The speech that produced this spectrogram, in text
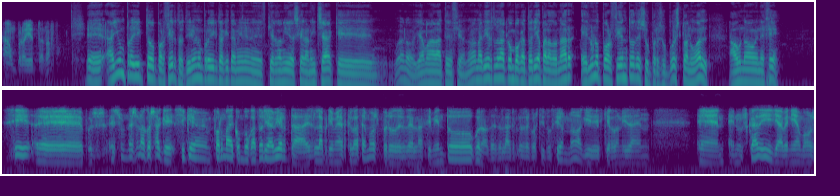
a un proyecto, ¿no? Eh, hay un proyecto, por cierto, tienen un proyecto aquí también en Izquierda Unida Esquerra Nicha que, bueno, llama la atención, ¿no? Han abierto una convocatoria para donar el 1% de su presupuesto anual a una ONG. Sí, eh, pues es, es, una cosa que sí que en forma de convocatoria abierta es la primera vez que lo hacemos, pero desde el nacimiento, bueno, desde la reconstitución, ¿no? Aquí de Izquierda Unida en, en, Euskadi ya veníamos,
